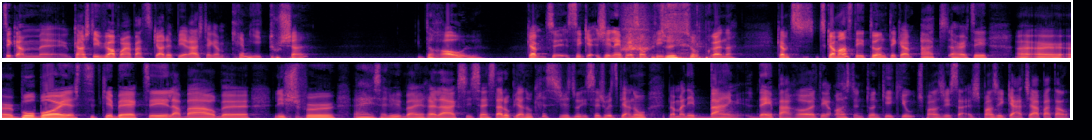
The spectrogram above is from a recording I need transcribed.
Tu sais, comme euh, quand je t'ai vu en première partie de Cœur de Pirate, j'étais comme, crème, il est touchant, drôle. Comme, tu- c'est que j'ai l'impression que t'es surprenant. Comme tu, tu commences tes tunes, t'es comme, ah, tu sais, un, un, un beau boy, esti de Québec, tu sais, la barbe, euh, les cheveux. Hey, salut, ben, relax. Il s'installe au piano. Chris, il sait jouer- du piano. Puis à un moment donné, bang, d'un parole, t'es comme, ah, c'est une tune qui est cute. Je pense que j'ai ça. Je pense j'ai catché la patente.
